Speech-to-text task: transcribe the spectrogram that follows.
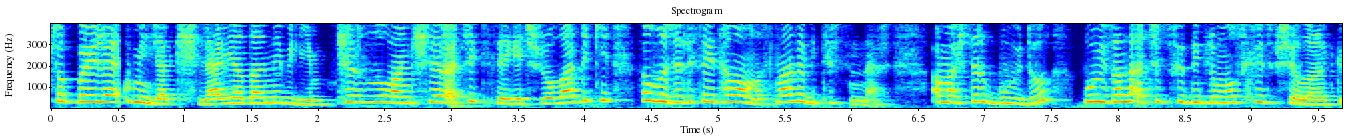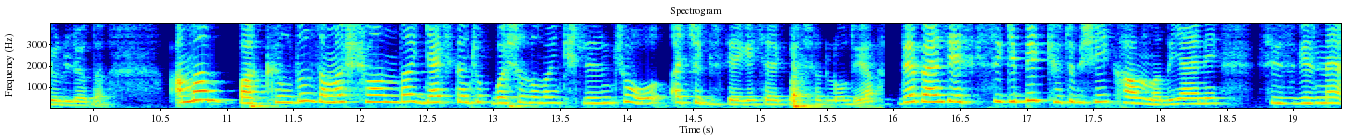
çok böyle okumayacak kişiler ya da ne bileyim başarısız olan kişileri açık liseye geçiriyorlardı ki hızlıca liseyi tamamlasınlar ve bitirsinler. Amaçları buydu. Bu yüzden de açık lise diploması kötü bir şey olarak görülüyordu. Ama bakıldığı zaman şu anda gerçekten çok başarılı olan kişilerin çoğu açık liseye geçerek başarılı oluyor. Ve bence eskisi gibi kötü bir şey kalmadı. Yani siz birine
